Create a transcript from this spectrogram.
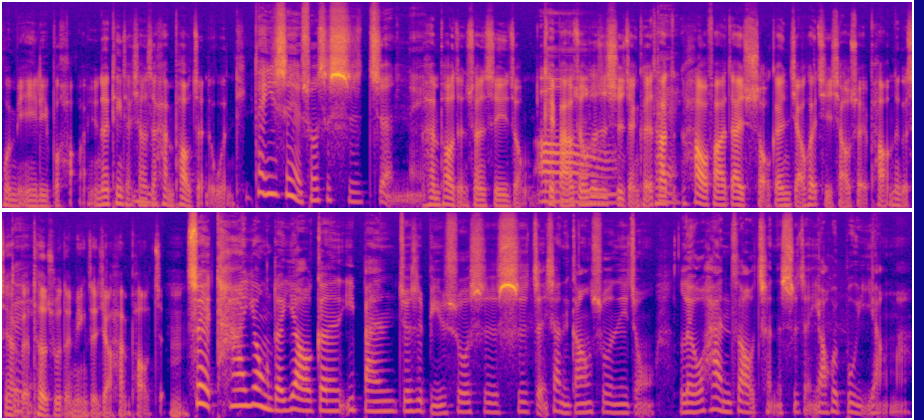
或免疫力不好啊，因为那听起来像是汗疱疹的问题。嗯、但医生也说是湿疹呢。汗疱疹算是一种，可以把它说成是湿疹，哦，可是它好发在手跟脚会起小水泡，那个是有个特殊的名字叫汗疱疹。嗯，所以他用的药跟一般就是比如说是湿疹，像你刚刚说的那种流汗造成的湿疹药会不一样吗？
